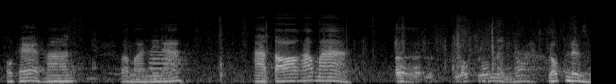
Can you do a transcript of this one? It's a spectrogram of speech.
โอเคทาประมาณนี้นะ อะต่อครับมา เออลบลบหนึ่งนะลบหนึ่ง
